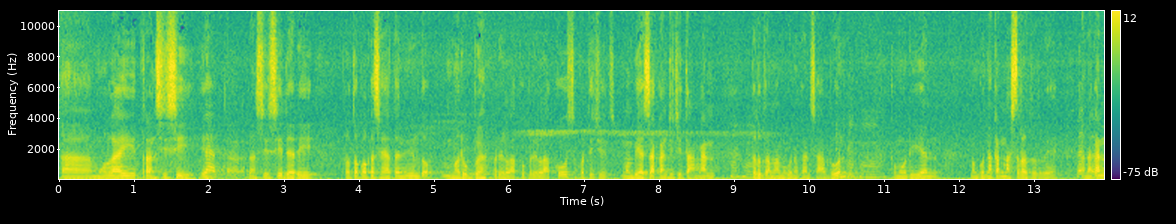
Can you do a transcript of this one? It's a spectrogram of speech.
uh, mulai transisi ya Betul. transisi dari protokol kesehatan ini untuk merubah perilaku-perilaku seperti cuci, membiasakan cuci tangan uh-huh. terutama menggunakan sabun uh-huh. kemudian menggunakan masker tuh ya karena kan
